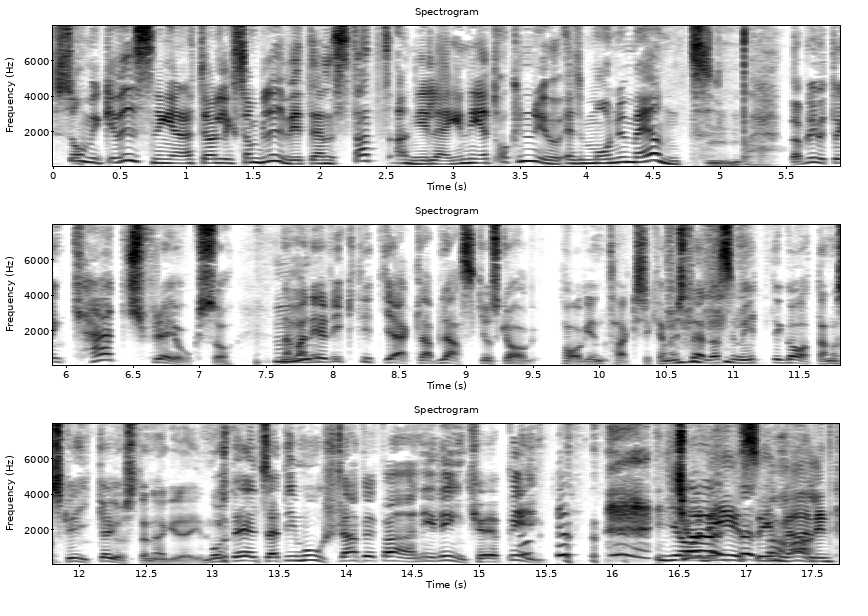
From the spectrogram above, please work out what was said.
så mycket visningar att det har liksom blivit en stadsangelägenhet och nu ett monument. Mm. Det har blivit en catch för dig också. När man är riktigt jäkla blaskig och ska tag i en taxi kan man ställa sig mitt i gatan och skrika just den här grejen. Måste hälsa till morsan för fan i Linköping. Ja, Kör det är så himla härligt.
